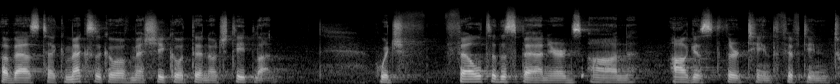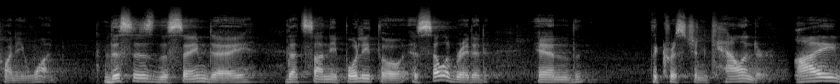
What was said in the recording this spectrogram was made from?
of Aztec Mexico, of Mexico Tenochtitlan, which fell to the Spaniards on August 13th, 1521. This is the same day that San Hipólito is celebrated in the Christian calendar. I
